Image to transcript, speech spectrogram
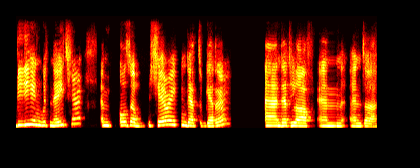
being with nature and also sharing that together and that love and and uh,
